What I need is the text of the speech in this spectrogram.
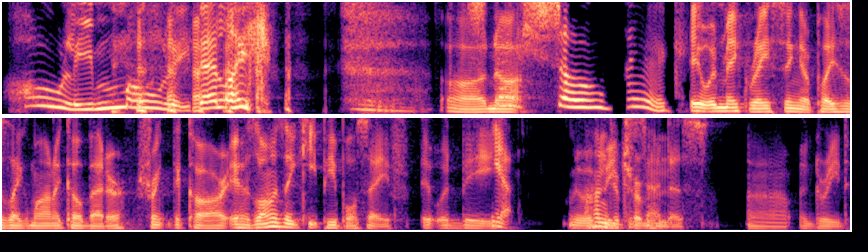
holy moly, they're like oh no so big. It would make racing at places like Monaco better. Shrink the car. As long as they keep people safe, it would be Yeah, it would be 100%. tremendous. Uh, agreed.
